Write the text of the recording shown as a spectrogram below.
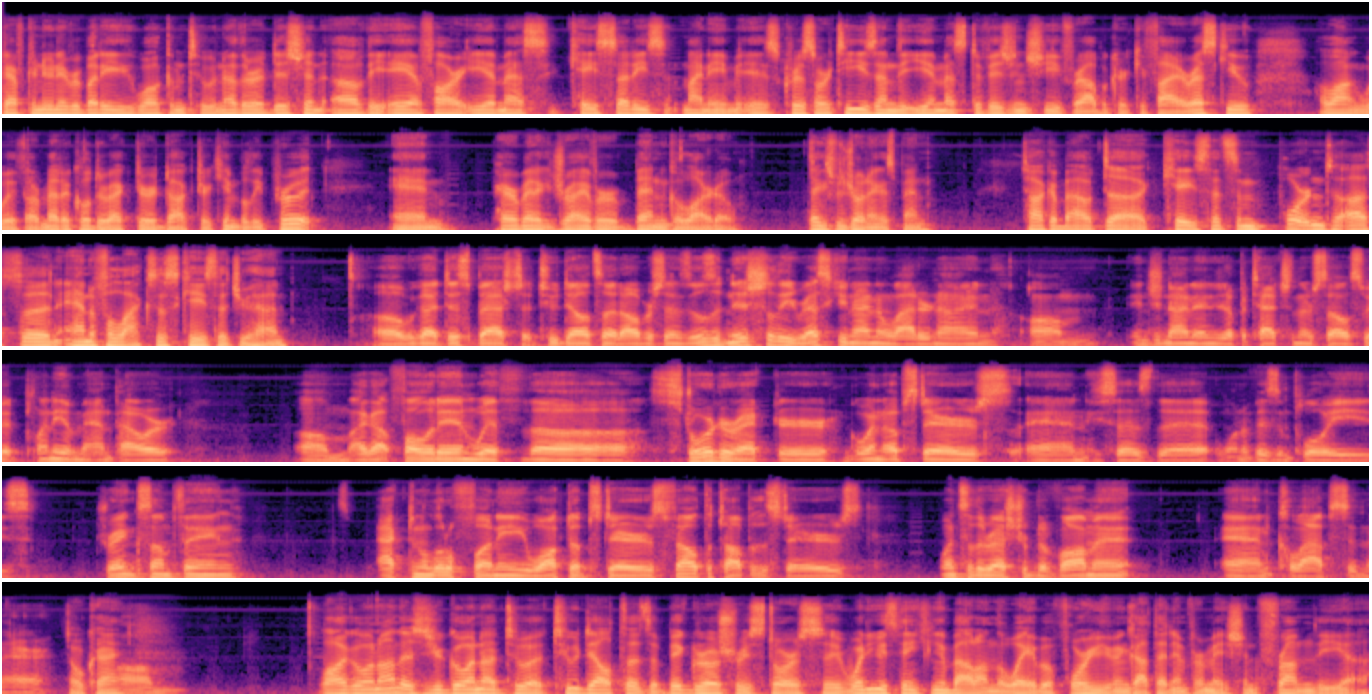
Good afternoon, everybody. Welcome to another edition of the AFR EMS case studies. My name is Chris Ortiz. I'm the EMS division chief for Albuquerque Fire Rescue, along with our medical director, Dr. Kimberly Pruitt, and paramedic driver Ben Gallardo. Thanks for joining us, Ben. Talk about a case that's important to us, an anaphylaxis case that you had. Uh, we got dispatched at 2 Delta at Albertsons. It was initially Rescue 9 and Ladder 9. Um, Engine 9 ended up attaching themselves. So we had plenty of manpower. Um, I got followed in with the store director going upstairs, and he says that one of his employees drank something, acting a little funny, walked upstairs, fell at the top of the stairs, went to the restroom to vomit, and collapsed in there. Okay. Um, a lot going on. So you're going out to a two Deltas, a big grocery store. So what are you thinking about on the way before you even got that information from the uh,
